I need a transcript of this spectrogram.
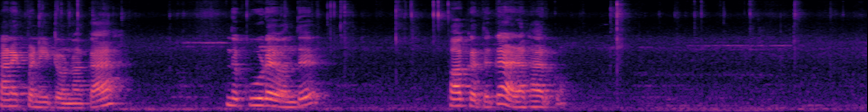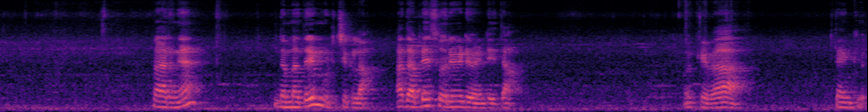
கனெக்ட் பண்ணிட்டோம்னாக்கா இந்த கூடை வந்து பார்க்கறதுக்கு அழகாக இருக்கும். பாருங்கள் இந்த மாதிரி முடிச்சுக்கலாம். அதை அப்படியே சொருவிட வேண்டியதுதான். ஓகேவா? தேங்க்யூ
